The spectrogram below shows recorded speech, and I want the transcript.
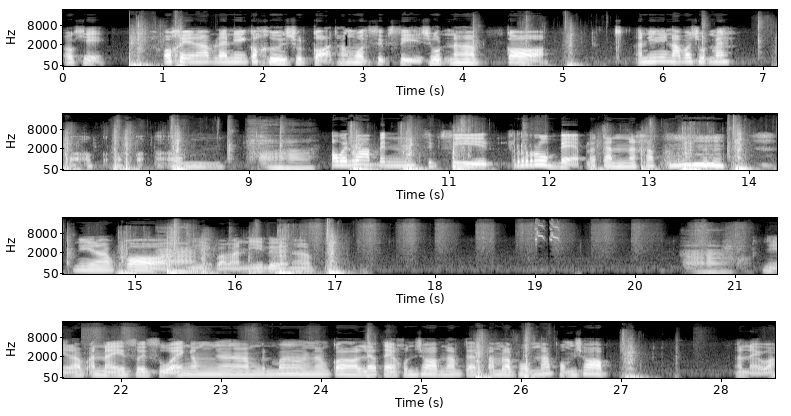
โอเค โอเคนะครับ และนี่ก็คือชุดเกาะทั้งหมดสิบสี่ชุดนะครับ ก็ อันนี้นี่นับว่าชุดไหมก็ก็ก็เอมเอาเป็นว่าเป็นสิบสี่รูปแบบแล้วกันนะครับ นี่นะครับก็นี่ประมาณนี้เลยนะครับ นี่นะครับอันไหนสวยๆงามๆกันบ้างนะครับ ก็แล้วแต่คนชอบนะครับแต่สำหรับผมนะผมชอบ อันไหนวะ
